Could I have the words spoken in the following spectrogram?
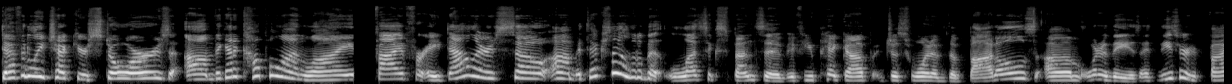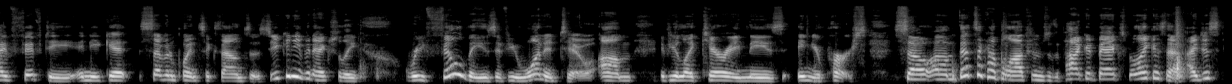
definitely check your stores. Um, they got a couple online five for eight dollars so um, it's actually a little bit less expensive if you pick up just one of the bottles um, what are these these are 550 and you get 7.6 ounces so you can even actually refill these if you wanted to, um, if you like carrying these in your purse. So um, that's a couple options with the PocketBacs. But like I said, I just,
